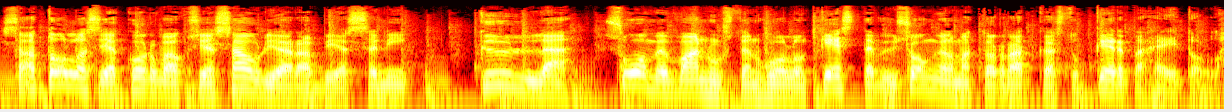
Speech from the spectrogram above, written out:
saa tollaisia korvauksia Saudi-Arabiassa, niin kyllä, Suomen vanhustenhuollon kestävyysongelmat on ratkaistu kertaheitolla.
